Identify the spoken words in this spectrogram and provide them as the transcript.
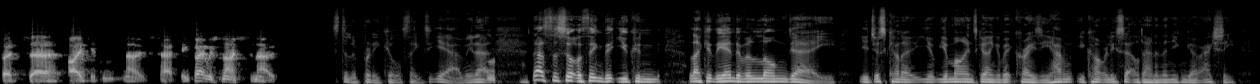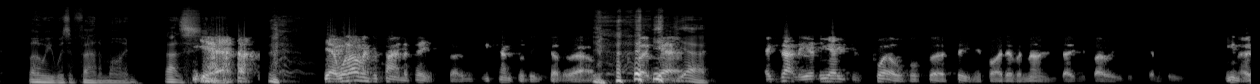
But uh, I didn't know, sadly. But it was nice to know. Still a pretty cool thing to, yeah. I mean, Mm. that that's the sort of thing that you can, like, at the end of a long day, you're just kind of your, your mind's going a bit crazy. You haven't, you can't really settle down, and then you can go, actually, Bowie was a fan of mine. That's Yeah. yeah, well, I was a fan of his, so we cancelled each other out. But yeah. yeah. Exactly. At the age of 12 or 13, if I'd ever known David Bowie was going to be, you know,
